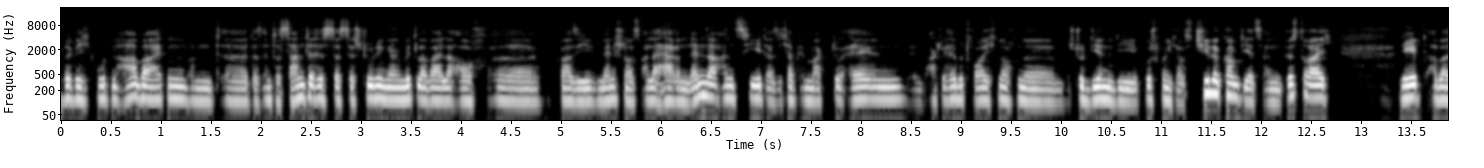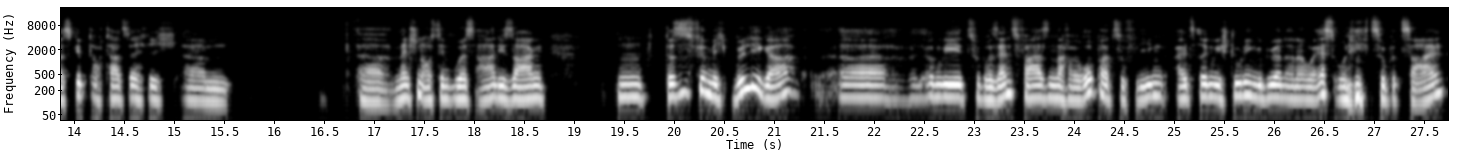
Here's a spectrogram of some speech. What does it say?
wirklich guten Arbeiten. Und äh, das Interessante ist, dass der Studiengang mittlerweile auch äh, quasi Menschen aus aller Herren Länder anzieht. Also ich habe im aktuellen, aktuell betreue ich noch eine Studierende, die ursprünglich aus Chile kommt, die jetzt in Österreich lebt. Aber es gibt auch tatsächlich ähm, äh, Menschen aus den USA, die sagen, hm, das ist für mich billiger, äh, irgendwie zu Präsenzphasen nach Europa zu fliegen, als irgendwie Studiengebühren an der US-Uni zu bezahlen.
